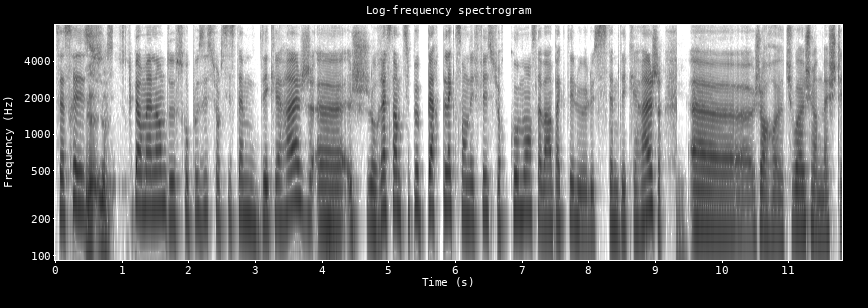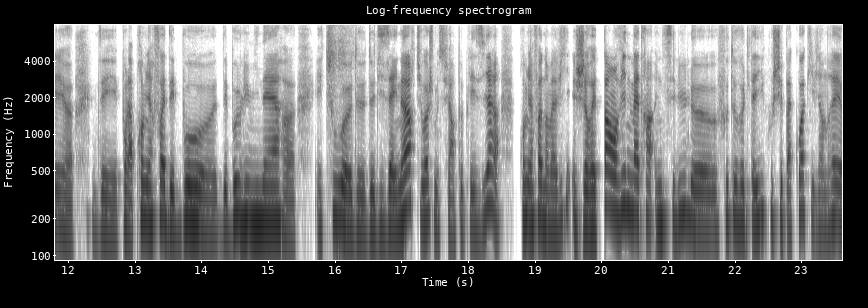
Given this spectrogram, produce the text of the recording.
Ça serait super malin de se reposer sur le système d'éclairage. Euh, je reste un petit peu perplexe en effet sur comment ça va impacter le, système d'éclairage. Mmh. Euh, genre, tu vois, je viens de m'acheter des, pour la première fois des beaux, des beaux luminaires et tout de, de, designer. Tu vois, je me suis fait un peu plaisir. Première fois dans ma vie, j'aurais pas envie de mettre une cellule photovoltaïque ou je sais pas quoi qui viendrait.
